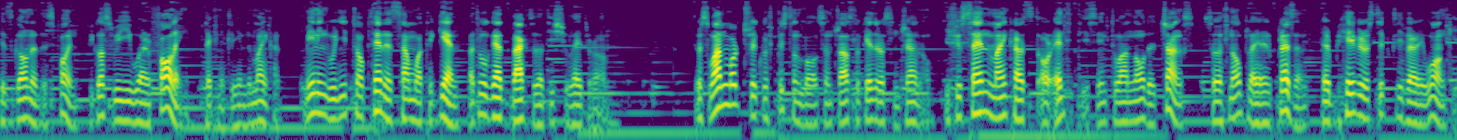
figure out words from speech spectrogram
is gone at this point, because we were falling, technically, in the minecart. Meaning we need to obtain it somewhat again, but we'll get back to that issue later on. There's one more trick with piston bolts and translocators in general. If you send minecarts or entities into unloaded chunks, so with no player present, their behavior is typically very wonky.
